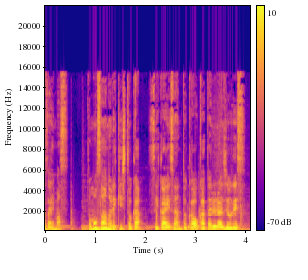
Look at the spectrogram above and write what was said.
ございます。友沢の歴史とか世界遺産とかを語るラジオです。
